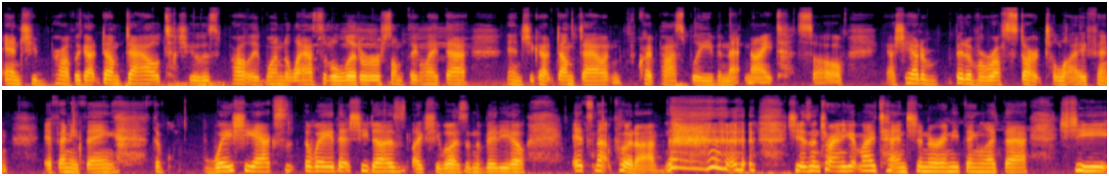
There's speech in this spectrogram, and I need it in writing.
and she probably got dumped out. She was probably one to last at a litter or something like that. And she got dumped out and quite possibly even that night. So, yeah, she had a bit of a rough start to life. And if anything, the way she acts the way that she does, like she was in the video, it's not put on. she isn't trying to get my attention or anything like that. She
